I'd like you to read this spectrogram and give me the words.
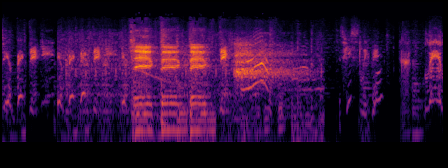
see a big dicky. A big, big dicky. Big, big, big. Dick. Ah! Is he sleeping? Leave.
